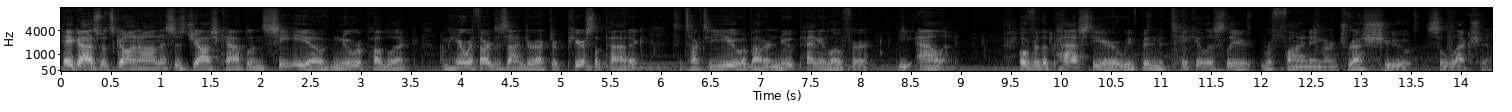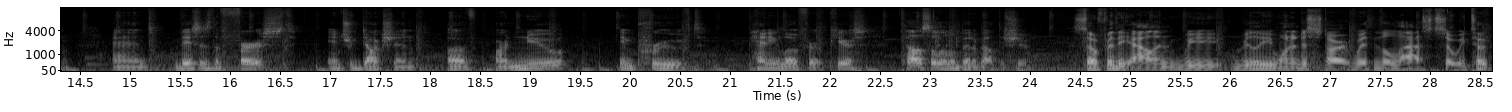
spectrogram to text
Hey guys, what's going on? This is Josh Kaplan, CEO of New Republic. I'm here with our design director, Pierce Lopatic, to talk to you about our new penny loafer, the Allen. Over the past year, we've been meticulously refining our dress shoe selection, and this is the first introduction of our new, improved penny loafer. Pierce, tell us a little bit about the shoe. So for the Allen, we really wanted to start with the last. So we took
